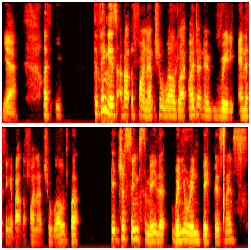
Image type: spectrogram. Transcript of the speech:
yeah. I, the thing is about the financial world, like, I don't know really anything about the financial world, but it just seems to me that when you're in big business,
